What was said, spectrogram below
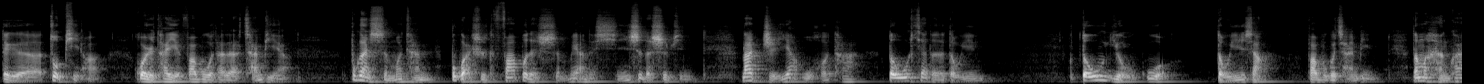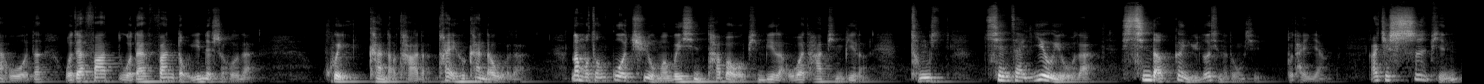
这个作品哈，或者他也发布过他的产品啊，不管什么产，不管是发布的什么样的形式的视频，那只要我和他都下载了抖音，都有过抖音上。发布过产品，那么很快我的我在发我在翻抖音的时候呢，会看到他的，他也会看到我的。那么从过去我们微信他把我屏蔽了，我把他屏蔽了，从现在又有了新的更娱乐性的东西，不太一样。而且视频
